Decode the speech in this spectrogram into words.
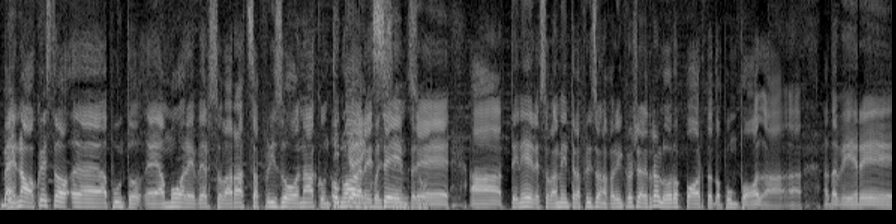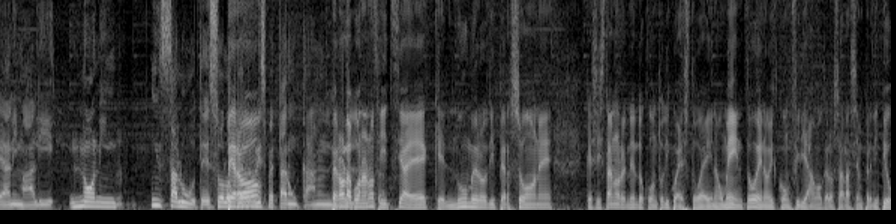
Beh, no, questo eh, appunto è amore verso la razza frisona. Continuare Ok, in quel sempre a tenere solamente la frisona, a fare incrociare tra loro, porta dopo un po' a- a- ad avere animali non in in salute solo Però- per rispettare un canone. Però la buona bellezza. notizia è che il numero di persone che si stanno rendendo conto di questo è in aumento e noi confidiamo che lo sarà sempre di più.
